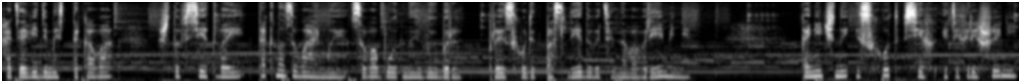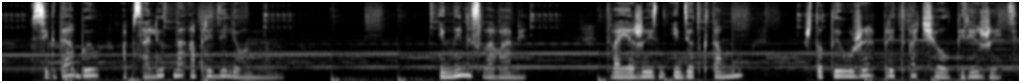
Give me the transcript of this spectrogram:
Хотя видимость такова, что все твои так называемые свободные выборы происходят последовательно во времени, конечный исход всех этих решений – всегда был абсолютно определенным. Иными словами, Твоя жизнь идет к тому, что ты уже предпочел пережить.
